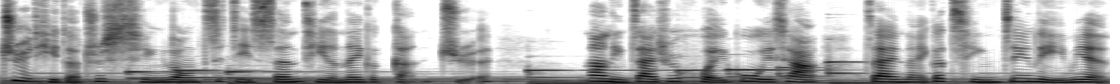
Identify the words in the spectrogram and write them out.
具体的去形容自己身体的那个感觉。那你再去回顾一下，在哪个情境里面，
